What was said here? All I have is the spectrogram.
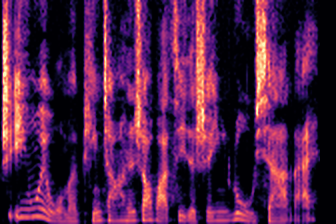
是因为我们平常很少把自己的声音录下来。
